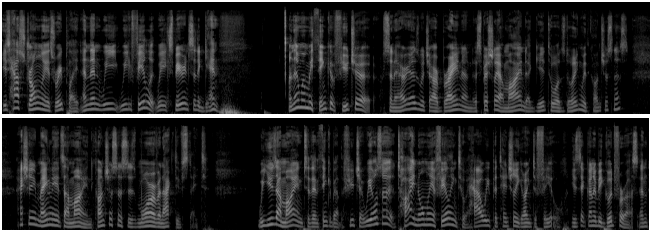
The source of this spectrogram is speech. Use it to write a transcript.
is how strongly it's replayed. And then we, we feel it, we experience it again. And then when we think of future scenarios, which our brain and especially our mind are geared towards doing with consciousness, Actually, mainly it's our mind. Consciousness is more of an active state. We use our mind to then think about the future. We also tie normally a feeling to it. How are we potentially going to feel? Is it going to be good for us? And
